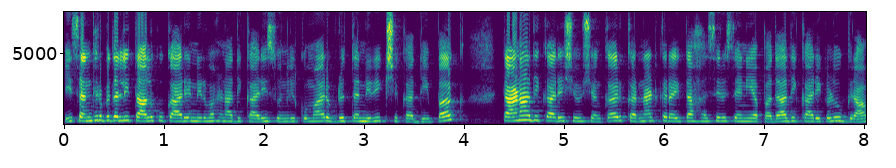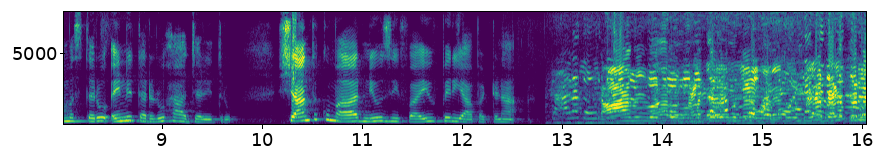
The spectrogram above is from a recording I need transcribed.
ಈ ಸಂದರ್ಭದಲ್ಲಿ ತಾಲೂಕು ಕಾರ್ಯನಿರ್ವಹಣಾಧಿಕಾರಿ ಸುನಿಲ್ ಕುಮಾರ್ ವೃತ್ತ ನಿರೀಕ್ಷಕ ದೀಪಕ್ ಠಾಣಾಧಿಕಾರಿ ಶಿವಶಂಕರ್ ಕರ್ನಾಟಕ ರೈತ ಹಸಿರು ಸೇನೆಯ ಪದಾಧಿಕಾರಿಗಳು ಗ್ರಾಮಸ್ಥರು ಇನ್ನಿತರರು ಹಾಜರಿದ್ದರು Shantakumar news E five Periyapatna ಬೆಳಕರಿ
